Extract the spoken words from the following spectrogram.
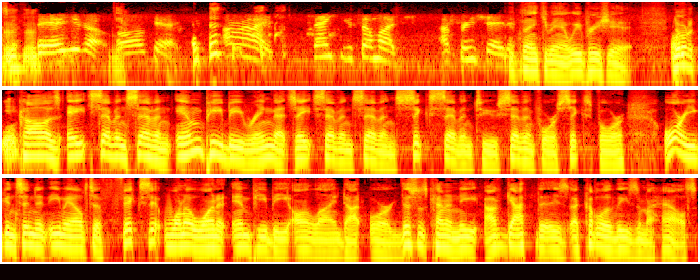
So, mm-hmm. There you go. Yeah. Okay. All right. Thank you so much. I appreciate it. Thank you, man. We appreciate it. Number to call is 877 MPB Ring. That's 877 672 7464. Or you can send an email to fixit101 at mpbonline.org. This was kind of neat. I've got these, a couple of these in my house.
